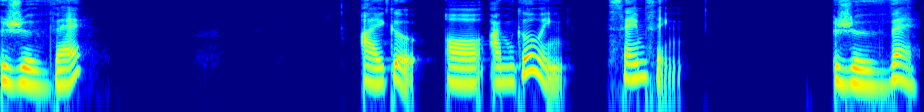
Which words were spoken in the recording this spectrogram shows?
Je vais. I go or I'm going. Same thing. Je vais.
